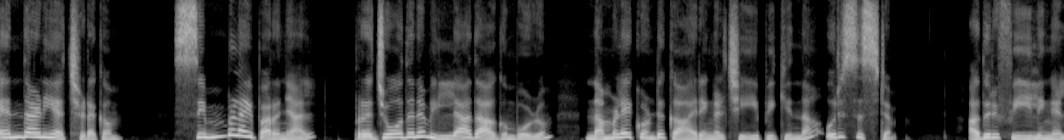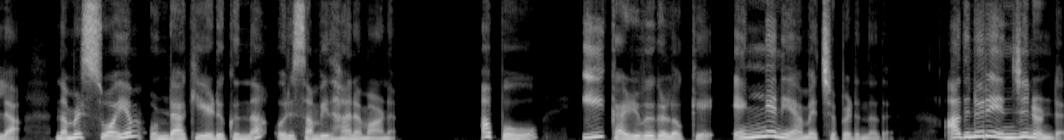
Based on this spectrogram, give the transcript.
എന്താണ് ഈ അച്ചടക്കം? സിമ്പിളായി പറഞ്ഞാൽ പ്രചോദനമില്ലാതാകുമ്പോഴും നമ്മളെക്കൊണ്ട് കാര്യങ്ങൾ ചെയ്യിപ്പിക്കുന്ന ഒരു സിസ്റ്റം. അതൊരു ഫീലിംഗ് അല്ല. നമ്മൾ സ്വയം ഉണ്ടാക്കിയെടുക്കുന്ന ഒരു സംവിധാനമാണ്. അപ്പോ ഈ കഴിവുകളൊക്കെ എങ്ങനെയാ മെച്ചപ്പെടുന്നത്? അതിനൊരു എഞ്ചിനുണ്ട്.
